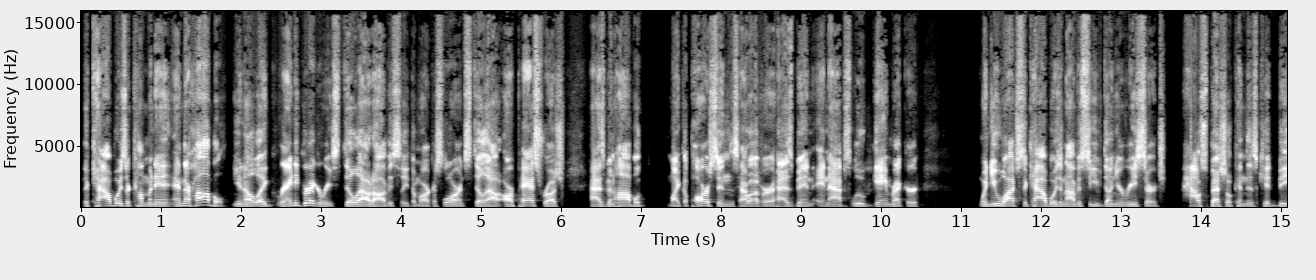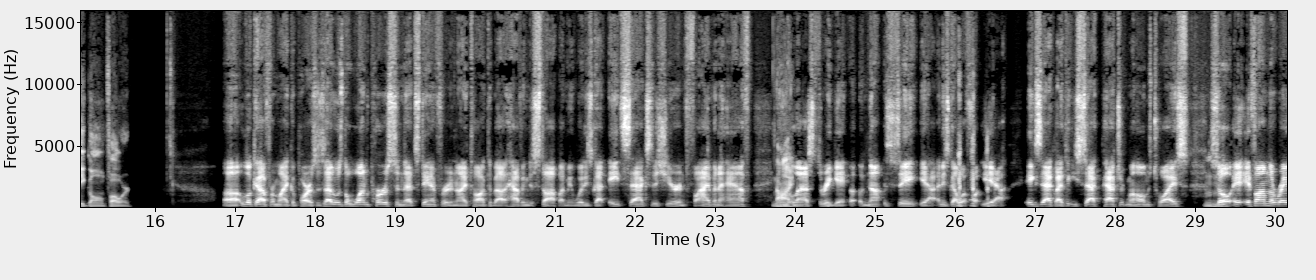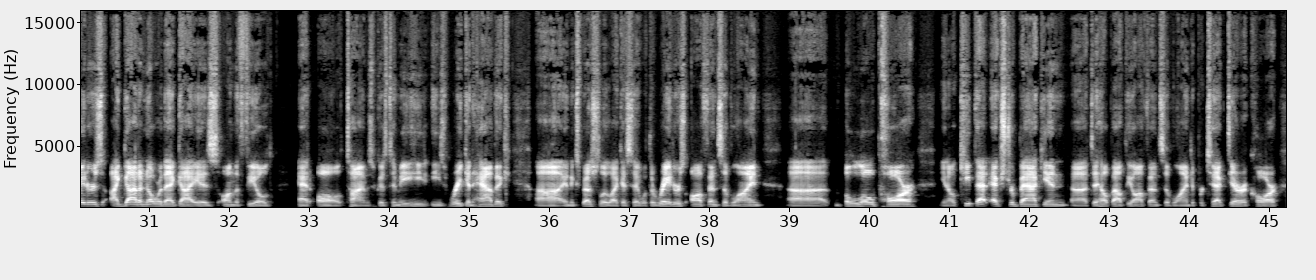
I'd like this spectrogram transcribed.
The Cowboys are coming in and they're hobbled, you know, like Randy Gregory still out, obviously. Demarcus Lawrence still out. Our pass rush has been hobbled. Micah Parsons, however, has been an absolute game wrecker. When you watch the Cowboys, and obviously you've done your research, how special can this kid be going forward? Uh, look out for Micah Parsons. That was the one person that Stanford and I talked about having to stop. I mean, what he's got eight sacks this year and five and a half in the last three games. Uh, not see, yeah, and he's got what? yeah, exactly. I think he sacked Patrick Mahomes twice. Mhm. So if I'm the Raiders, I got to know where that guy is on the field at all times because to me he, he's wreaking havoc, uh, and especially like I said with the Raiders' offensive line uh, below par. You know, keep that extra back in uh, to help out the offensive line to protect Derek Carr.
